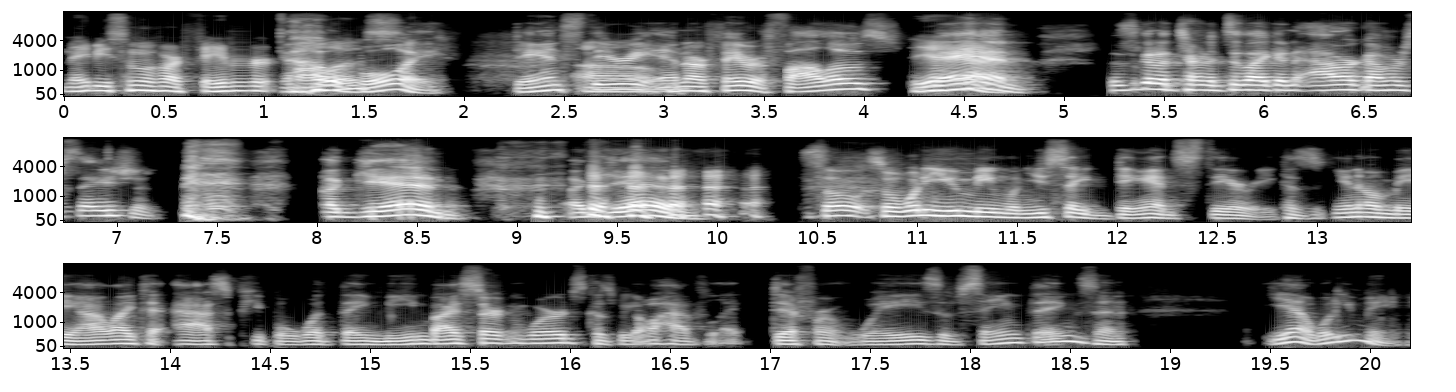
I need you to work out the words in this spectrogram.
maybe some of our favorite oh, follows. Oh boy, dance theory um, and our favorite follows. Yeah. Man, this is gonna turn into like an hour conversation. again, again. so, so what do you mean when you say dance theory? Because you know me, I like to ask people what they mean by certain words because we all have like different ways of saying things. And yeah, what do you mean?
